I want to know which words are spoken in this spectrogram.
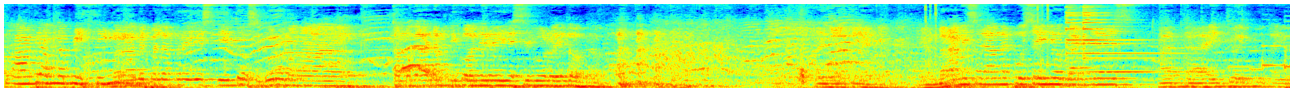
Si ate ang napisi. Marami palang Reyes dito. Siguro mga kamag-anak ni Connie Reyes siguro ito. No? Argentina. Ayan, maraming salamat po sa inyo. God bless. At uh, enjoy po tayo.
